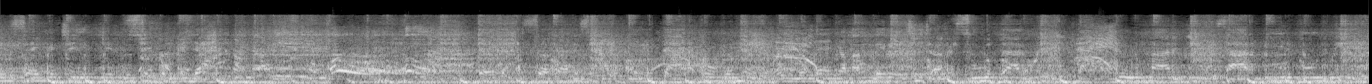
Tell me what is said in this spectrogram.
인생을 즐길 겁니다. 내가 앞서가는 사람을 따라보면 물론 내가 맘대로 지정할 수 없다고 해 그런 말은 이제 사람 일을 부유해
